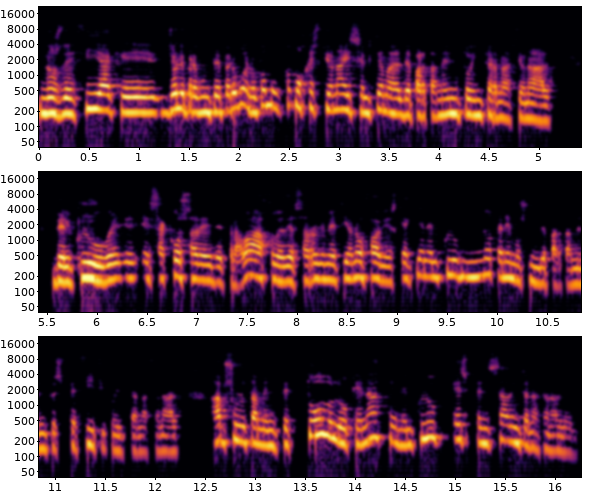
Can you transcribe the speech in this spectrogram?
nos decía que, yo le pregunté, pero bueno, ¿cómo, cómo gestionáis el tema del departamento internacional del club? E, e, esa cosa de, trabajo, de desarrollo. Me decía, no, Fabio, es que aquí en el club no tenemos un departamento específico internacional. Absolutamente todo lo que nace en el club es pensado internacionalmente.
